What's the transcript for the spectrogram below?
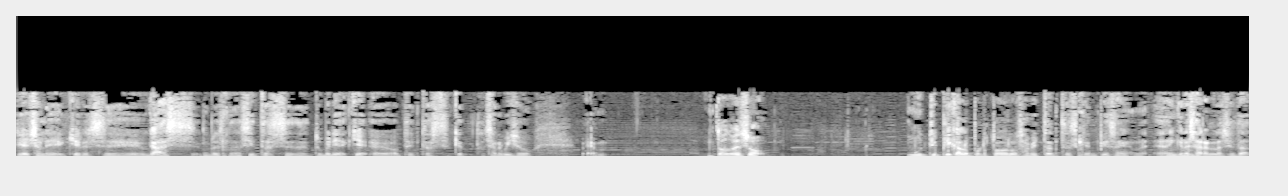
y échale, quieres eh, gas, entonces necesitas eh, tubería, eh, o necesitas que el servicio. eh, todo eso, multiplícalo por todos los habitantes que empiezan a ingresar en la ciudad.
